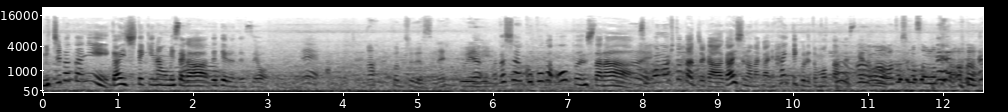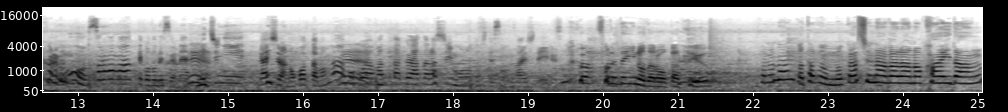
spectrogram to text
道端に外資的なお店が出てるんですよ。ああこっちですね。い上に。や私はここがオープンしたら、はい。そこの人たちが外資の中に入ってくると思ったんですけど、ああ私もそう思ってた。だからもうそのままってことですよね。ね。道に外資は残ったまま、ね。ここは全く新しいものとして存在している。それはそれでいいのだろうかっていう。このなんか多分昔ながらの階段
